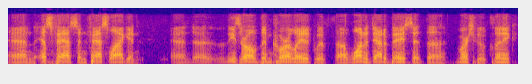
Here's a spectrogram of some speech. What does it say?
and SFAS and FAS ligand. And uh, these are all been correlated with uh, one, a database at the Marshfield Clinic,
